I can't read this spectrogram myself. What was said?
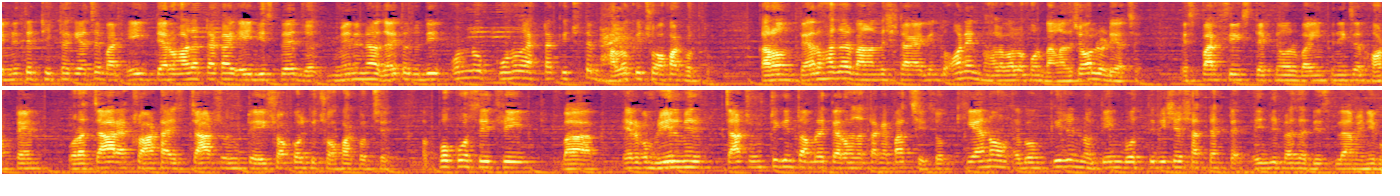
এমনিতে ঠিকঠাকই আছে বাট এই তেরো হাজার টাকায় এই ডিসপ্লে মেনে নেওয়া যায় তো যদি অন্য কোনো একটা কিছুতে ভালো কিছু অফার করতো। কারণ তেরো হাজার বাংলাদেশি টাকায় কিন্তু অনেক ভালো ভালো ফোন বাংলাদেশে অলরেডি আছে। স্পার্ক সিক্স টেকনোর বা ইনফিনিক্স এর হট টেন ওরা চার একশো আঠাইশ চার চৌষট্টি এই সকল কিছু অফার করছে। পোকো সি থ্রি বা এরকম রিয়েলমির চার চৌষট্টি কিন্তু আমরা তেরো হাজার টাকায় পাচ্ছি। তো কেন এবং কি জন্য তিন বত্রিশের সাথে একটা এইচডি প্লাসের ডিসপ্লে আমি নিব,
